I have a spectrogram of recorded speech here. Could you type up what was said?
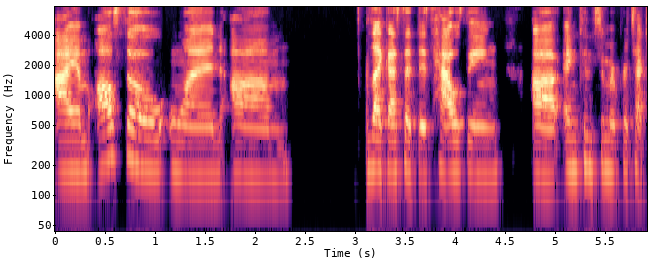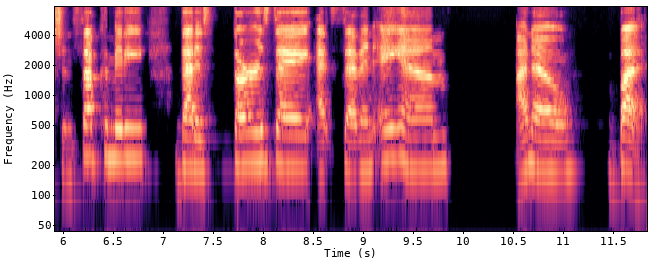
I am also on, um, like I said, this housing uh, and consumer protection subcommittee. That is Thursday at 7 a.m. I know, but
